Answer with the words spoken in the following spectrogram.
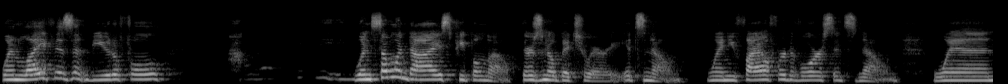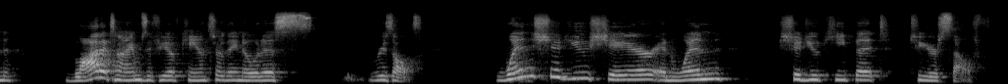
when life isn't beautiful, when someone dies, people know there's an obituary, it's known. When you file for divorce, it's known. When a lot of times, if you have cancer, they notice results. When should you share and when should you keep it to yourself?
